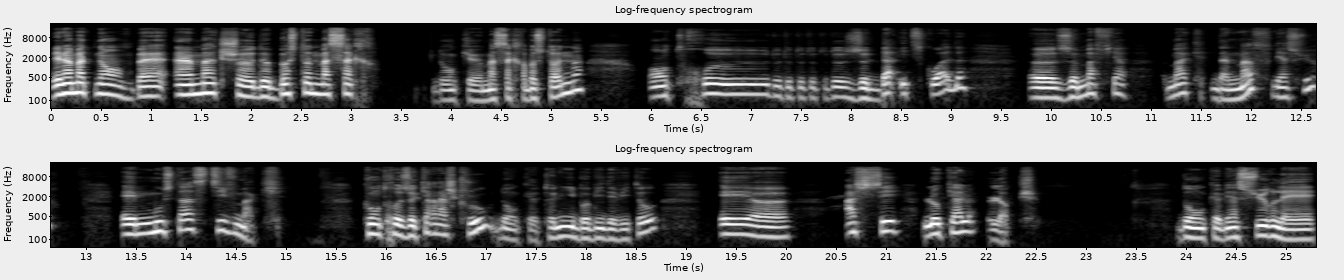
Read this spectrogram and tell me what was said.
Et là maintenant, ben, un match de Boston Massacre. Donc, euh, Massacre à Boston. Entre The Da Hit Squad, euh, The Mafia Mac Dan Maf, bien sûr, et Musta Steve Mac. Contre The Carnage Crew, donc Tony Bobby DeVito, et HC Local Lock. Donc, bien sûr, les,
